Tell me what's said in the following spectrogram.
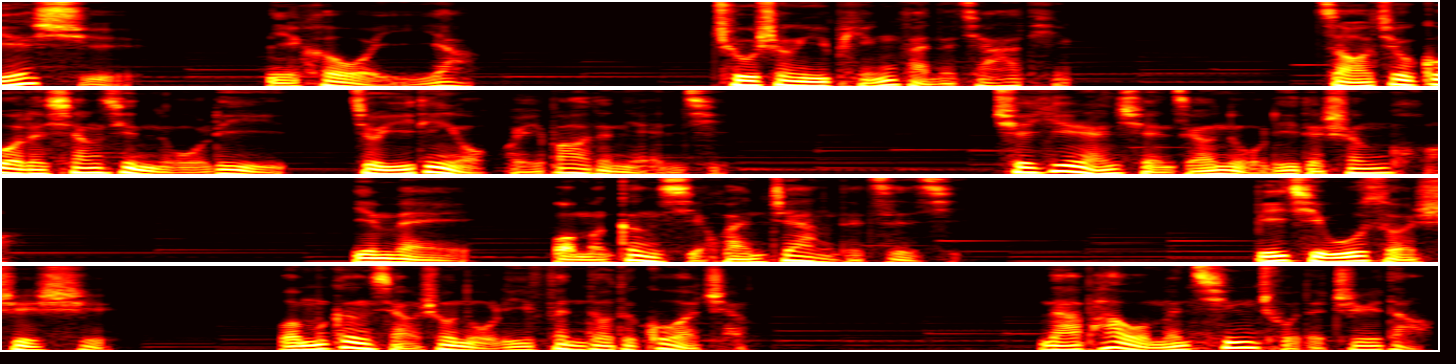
也许，你和我一样，出生于平凡的家庭，早就过了相信努力就一定有回报的年纪，却依然选择努力的生活，因为。我们更喜欢这样的自己。比起无所事事，我们更享受努力奋斗的过程。哪怕我们清楚的知道，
